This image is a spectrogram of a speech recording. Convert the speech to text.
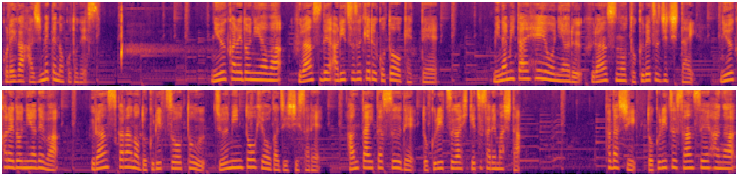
これが初めてのことです。ニューカレドニアはフランスであり続けることを決定。南太平洋にあるフランスの特別自治体、ニューカレドニアではフランスからの独立を問う住民投票が実施され、反対多数で独立が否決されました。ただし、独立賛成派が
